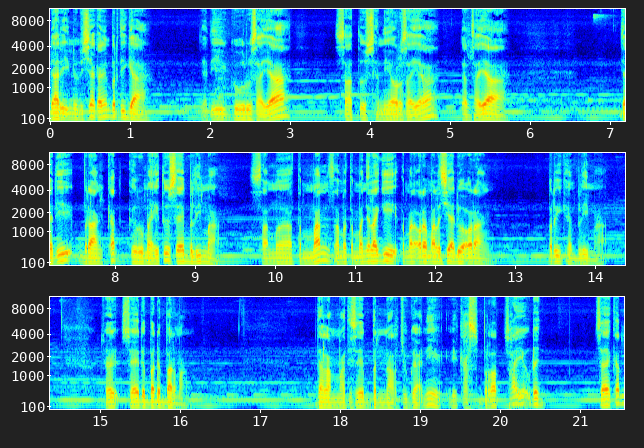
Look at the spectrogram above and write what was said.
dari Indonesia kami bertiga. Jadi guru saya, satu senior saya dan saya. Jadi berangkat ke rumah itu saya berlima sama teman sama temannya lagi teman orang Malaysia dua orang pergi ke berlima. Saya, saya debar-debar mang. Dalam hati saya benar juga ini ini kasus berat. Saya udah saya kan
